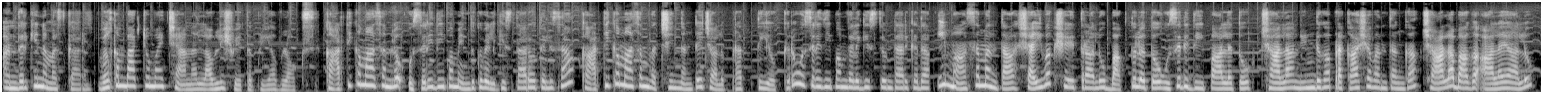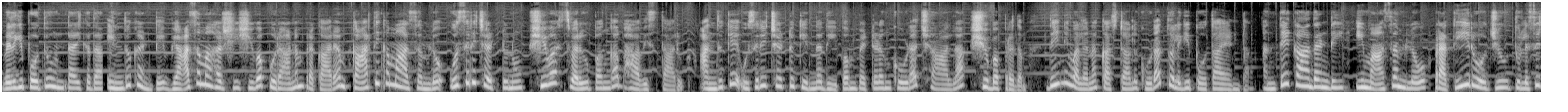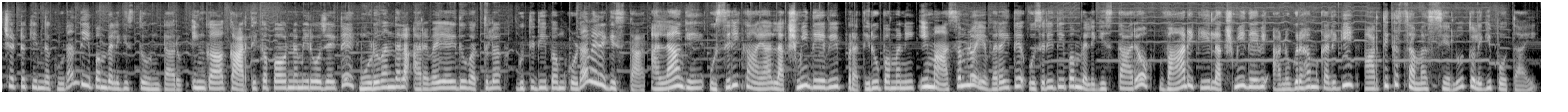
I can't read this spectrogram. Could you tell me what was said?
అందరికీ నమస్కారం. Welcome back to my channel lovely Swethapriya vlogs Karthika మాసంలో ఉసిరి దీపం ఎందుకు వెలిగిస్తారో తెలుసా? కార్తీక మాసం వచ్చిందంటే చాలు ప్రతి ఒక్కరూ ఉసిరి దీపం వెలిగిస్తుంటారు కదా. ఈ మాసం అంతా శైవ క్షేత్రాలు భక్తులతో ఉసిరి దీపాలతో చాలా నిండుగా ప్రకాశవంతంగా చాలా బాగా ఆలయాలు వెలిగిపోతూ ఉంటాయి కదా. ఎందుకంటే వ్యాస మహర్షి శివ పురాణం ప్రకారం కార్తీక మాసంలో ఉసిరి చెట్టును శివ స్వరూపంగా భావిస్తారు. అందుకే ఉసిరి చెట్టు కింద దీపం పెట్టడం కూడా చాలా శుభప్రదం. దీని వలన కష్టాలు కూడా తొలగిపోతాయంట. అంతేకాదండి ఈ మాసంలో ప్రతిరోజు తులసి చెట్టు కింద కూడా దీపం వెలిగిస్తూ ఉంటారు. ఇంకా కార్తీక పౌర్ణమి రోజైతే మూడు వందల అరవై ఐదు వత్తుల గుత్తి దీపం కూడా వెలిగిస్తారు. అలాగే ఉసిరికాయ లక్ష్మీదేవి ప్రతిరూపమని ఈ మాసంలో ఎవరైతే ఉసిరి దీపం వెలిగిస్తారో వారికి లక్ష్మీదేవి అనుగ్రహం కలిగి ఆర్థిక సమస్యలు తొలగిపోతాయి.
